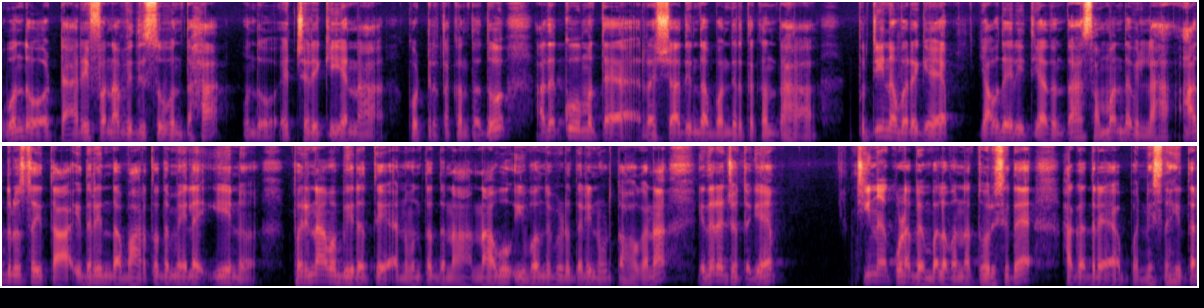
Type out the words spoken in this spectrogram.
ಒಂದು ಟ್ಯಾರಿಫನ್ನು ವಿಧಿಸುವಂತಹ ಒಂದು ಎಚ್ಚರಿಕೆಯನ್ನು ಕೊಟ್ಟಿರ್ತಕ್ಕಂಥದ್ದು. ಅದಕ್ಕೂ ಮತ್ತು ರಷ್ಯಾದಿಂದ ಬಂದಿರತಕ್ಕಂತಹ ಪುತಿನ್ ಅವರಿಗೆ ಯಾವುದೇ ರೀತಿಯಾದಂತಹ ಸಂಬಂಧವಿಲ್ಲ. ಆದರೂ ಸಹಿತ ಇದರಿಂದ ಭಾರತದ ಮೇಲೆ ಏನು ಪರಿಣಾಮ ಬೀರುತ್ತೆ ಅನ್ನುವಂಥದ್ದನ್ನು ನಾವು ಈ ಒಂದು ವಿಡಿಯೋದಲ್ಲಿ ನೋಡ್ತಾ ಹೋಗೋಣ. ಇದರ ಜೊತೆಗೆ ಚೀನಾ ಕೂಡ ಬೆಂಬಲವನ್ನು ತೋರಿಸಿದೆ. ಹಾಗಾದರೆ ಬನ್ನಿ ಸ್ನೇಹಿತರ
